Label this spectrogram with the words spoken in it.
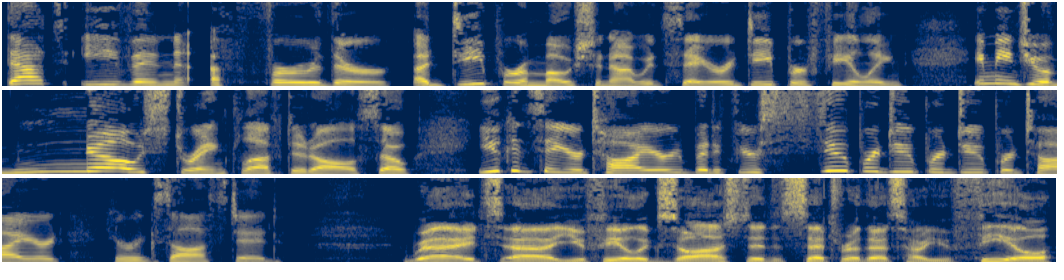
that's even a further, a deeper emotion, I would say, or a deeper feeling. It means you have no strength left at all. So you can say you're tired, but if you're super duper duper tired, you're exhausted. Right. Uh, you feel exhausted, etc. That's how you feel.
